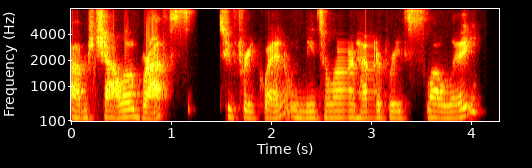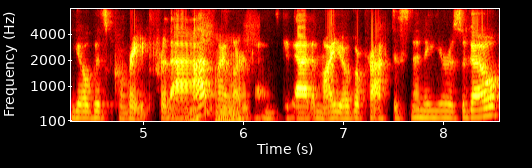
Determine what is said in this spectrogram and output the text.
um, shallow breaths too frequent. We need to learn how to breathe slowly. Yoga is great for that. Mm-hmm. I learned how to do that in my yoga practice many years ago.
